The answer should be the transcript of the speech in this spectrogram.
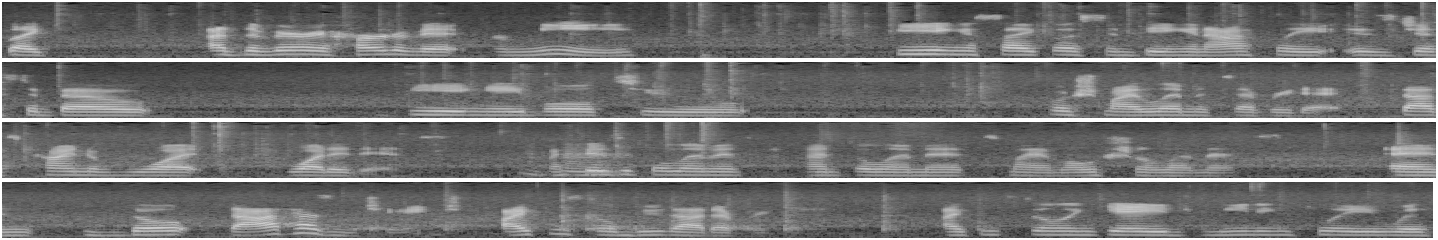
like at the very heart of it for me, being a cyclist and being an athlete is just about being able to push my limits every day. That's kind of what what it is. Mm-hmm. My physical limits, my mental limits, my emotional limits. And though that hasn't changed, I can still do that every day. I can still engage meaningfully with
